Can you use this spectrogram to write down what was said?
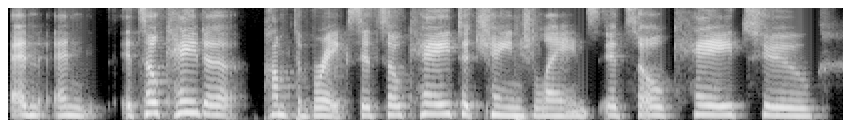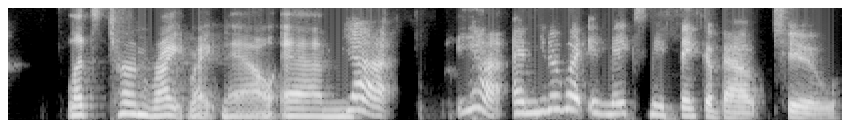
and and it's okay to pump the brakes. It's okay to change lanes. It's okay to let's turn right right now and Yeah. Yeah, and you know what it makes me think about too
